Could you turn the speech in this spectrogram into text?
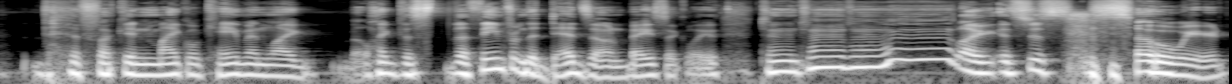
the fucking Michael Kamen like like this the theme from the Dead Zone basically. Like it's just so weird.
